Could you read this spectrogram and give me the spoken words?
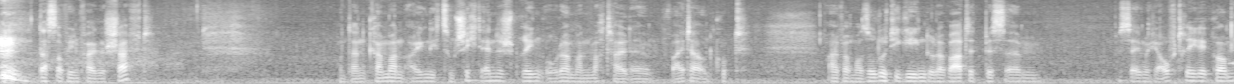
das auf jeden Fall geschafft. Und dann kann man eigentlich zum Schichtende springen oder man macht halt äh, weiter und guckt einfach mal so durch die Gegend oder wartet, bis, ähm, bis da irgendwelche Aufträge kommen.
